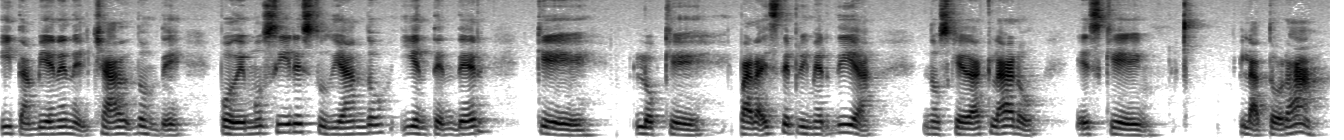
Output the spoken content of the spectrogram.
y también en el chat donde podemos ir estudiando y entender que lo que para este primer día nos queda claro es que la Torah,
